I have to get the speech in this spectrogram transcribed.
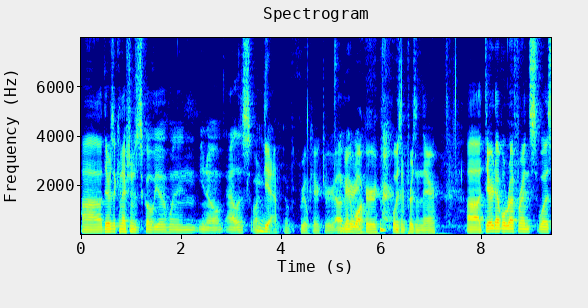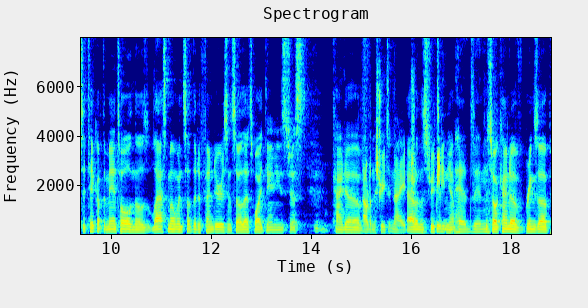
Uh, there's a connection to Sokovia when you know Alice, Yeah. real character, uh, Mary. Mary. Walker was in prison there. Uh, Daredevil reference was to take up the mantle in those last moments of the Defenders, and so that's why Danny's just kind of Out on the streets at night. Out on the streets, Beating yep. heads in. and so it kind of brings up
